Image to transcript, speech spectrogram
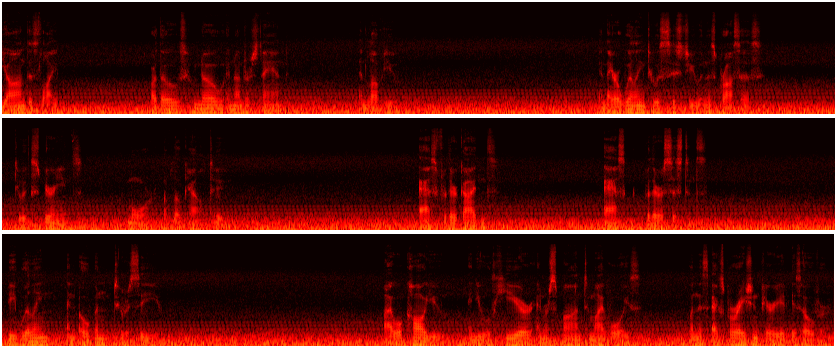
Beyond this light are those who know and understand and love you. And they are willing to assist you in this process to experience more of Locale 2. Ask for their guidance. Ask for their assistance. Be willing and open to receive. I will call you and you will hear and respond to my voice when this expiration period is over.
